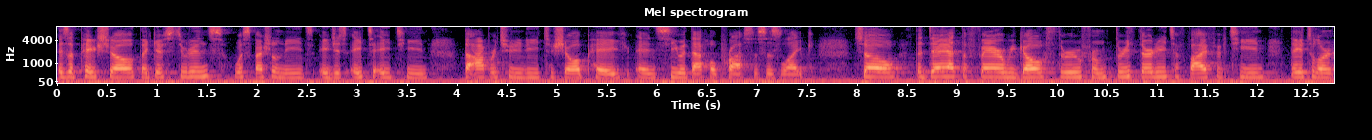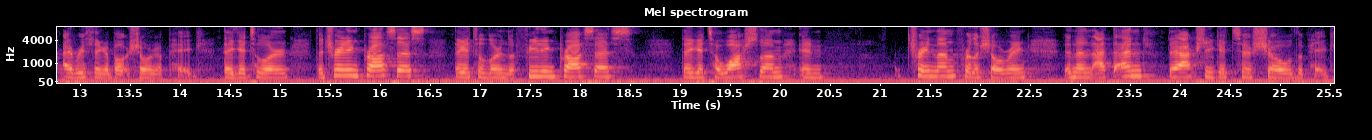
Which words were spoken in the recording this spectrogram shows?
is a pig show that gives students with special needs, ages 8 to 18, the opportunity to show a pig and see what that whole process is like. So the day at the fair, we go through from 3.30 to 5.15. They get to learn everything about showing a pig. They get to learn the training process. They get to learn the feeding process. They get to wash them and train them for the show ring. And then at the end, they actually get to show the pig.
